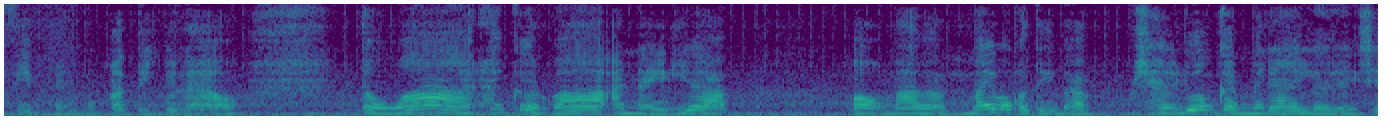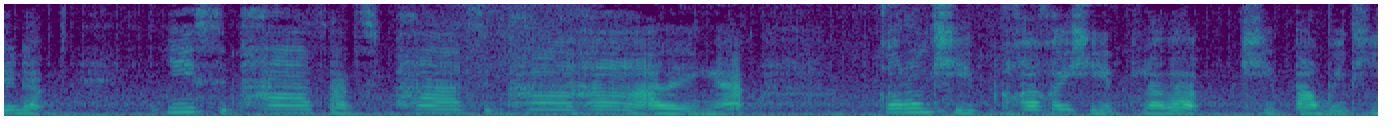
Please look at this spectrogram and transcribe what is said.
30 เป็นปกติอยู่แล้ว แต่ว่าถ้าเกิดว่าอันไหนที่แบบออกมาแบบไม่ปกติแบบใช้ร่วมกันไม่ได้เลย อย่างเช่นแบบ 25 35 15 5อะไรอย่างเงี้ย ก็ต้องคิดค่อยๆคิดแล้วแบบคิดตามวิธี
